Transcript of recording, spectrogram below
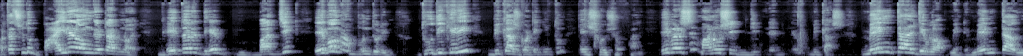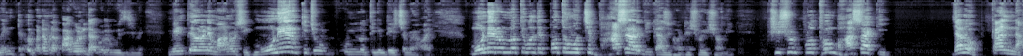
অর্থাৎ শুধু বাইরের অঙ্গটার নয়, ভেতরের দেহের বাহ্যিক এবং আভ্যন্তরীণ দুদিকেরই বিকাশ ঘটে কিন্তু এই শৈশবকালে। এবার আসছে মানসিক বিকাশ। মেন্টাল ডেভেলপমেন্ট মেন্টাল মেন্টাল মানে আমরা পাগল টাগল বুঝি মেন্টাল মানে মানসিক, মনের কিছু উন্নতি কিন্তু এই সময় হয়। মনের উন্নতি বলতে প্রথম হচ্ছে ভাষার বিকাশ ঘটে শৈশবে। শিশুর প্রথম ভাষা কি? জানো? কান্না।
